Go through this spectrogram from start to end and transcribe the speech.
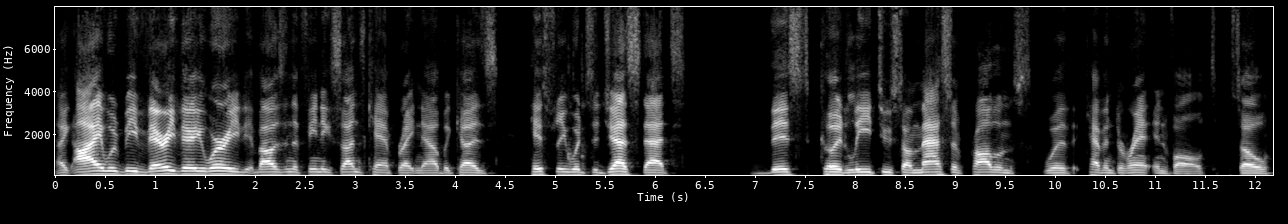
Like I would be very, very worried if I was in the Phoenix Suns camp right now because history would suggest that this could lead to some massive problems with Kevin Durant involved. So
